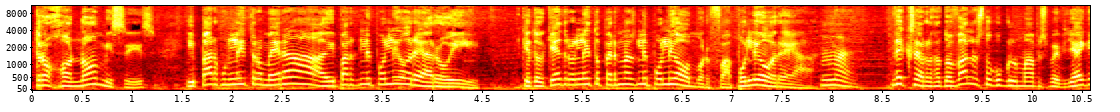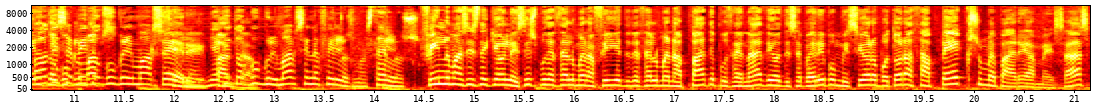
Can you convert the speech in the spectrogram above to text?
τροχονόμησης υπάρχουν λέει τρομερά, υπάρχει λέει πολύ ωραία ροή. Και το κέντρο λέει το περνάς λέει πολύ όμορφα, πολύ ωραία. Ναι. Δεν ξέρω, θα το βάλω στο Google Maps, παιδιά. Γιατί Ό,τι το σε Google πει Maps το Google Maps. ξέρει. φίλε. Γιατί πάντα. το Google Maps είναι φίλος μας. Τέλος. Φίλοι μας είστε και όλοι εσείς που δεν θέλουμε να φύγετε, δεν θέλουμε να πάτε πουθενά, διότι σε περίπου μισή ώρα από τώρα θα παίξουμε παρέα με εσάς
